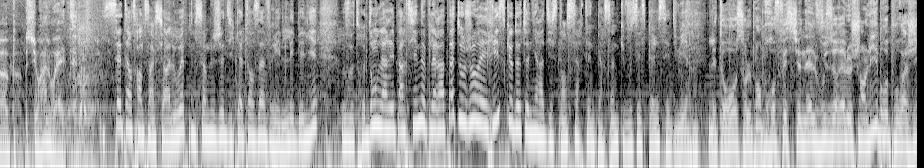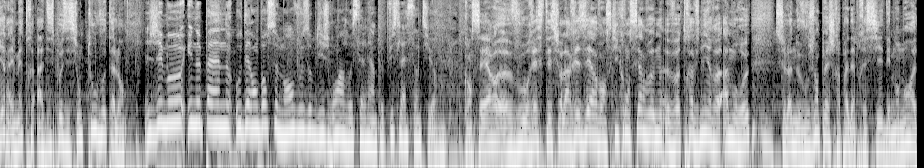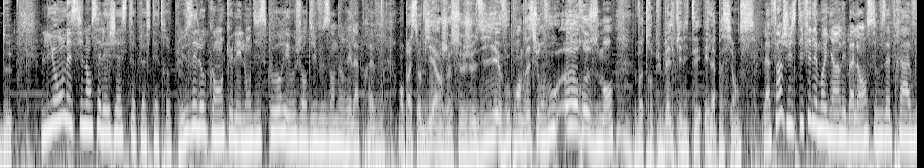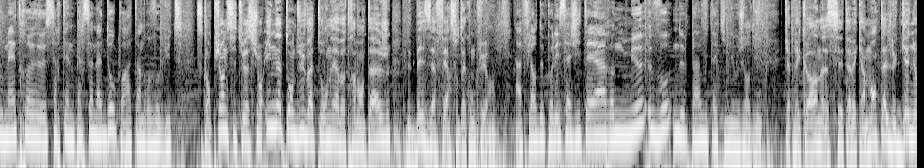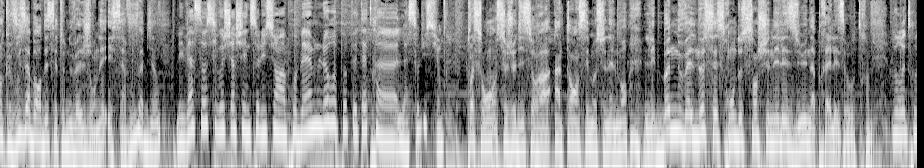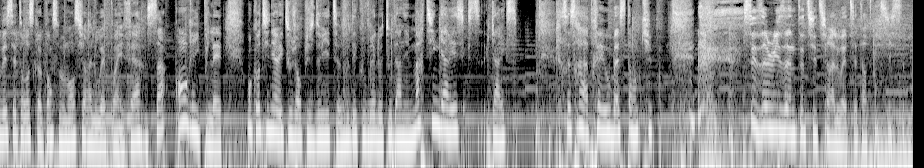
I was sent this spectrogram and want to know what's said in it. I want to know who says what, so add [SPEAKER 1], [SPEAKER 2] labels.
[SPEAKER 1] L'horoscope sur Alouette.
[SPEAKER 2] 7h35 sur Alouette, nous sommes le jeudi 14 avril. Les béliers, votre don de la répartie ne plaira pas toujours et risque de tenir à distance certaines personnes que vous espérez séduire.
[SPEAKER 3] Les taureaux, sur le plan professionnel, vous aurez le champ libre pour agir et mettre à disposition tous vos talents.
[SPEAKER 2] Gémeaux, une panne ou des remboursements vous obligeront à resserrer un peu plus la ceinture.
[SPEAKER 3] Cancer, euh, vous restez sur la réserve en ce qui concerne votre avenir amoureux. Cela ne vous empêchera pas d'apprécier des moments à deux.
[SPEAKER 2] Lion, les silences et les gestes peuvent être plus éloquents que les longs discours et aujourd'hui vous en aurez la preuve.
[SPEAKER 3] On passe aux vierges ce jeudi. Vous prendrez sur vous, heureusement, votre plus belle qualité et la patience.
[SPEAKER 2] La fin justifie les moyens, les balances. Vous êtes prêts à vous mettre euh, certaines personnes à dos pour atteindre vos buts.
[SPEAKER 3] Scorpion, une situation inattendue va tourner à votre avantage. De belles affaires sont à conclure.
[SPEAKER 2] À fleur de peau les sagittaires, mieux vaut ne pas vous taquiner aujourd'hui.
[SPEAKER 3] Capricorne, c'est avec un mental de gagnant que vous abordez cette nouvelle journée et ça vous va bien.
[SPEAKER 2] Les versos, si vous cherchez une solution à un problème, le repos peut être euh, la solution.
[SPEAKER 3] Poisson, ce jeudi sera intense émotionnellement. Les bonnes nouvelles ne cesseront de s'enchaîner les unes après les autres.
[SPEAKER 2] Vous retrouvez cet horoscope en ce moment sur alouette.fr, ça en replay. On continue avec toujours plus de hits. Vous découvrez le tout dernier Martin Garrix. Garrix. Ce sera après ou Bastank. C'est The Reason tout de suite sur Alouette, 7h36.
